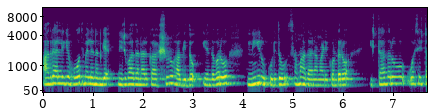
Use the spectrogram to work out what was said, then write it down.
ಆದರೆ ಅಲ್ಲಿಗೆ ಹೋದ್ಮೇಲೆ ನನಗೆ ನಿಜವಾದ ನರಕ ಶುರು ಆಗಿದ್ದು ಎಂದವರು ನೀರು ಕುಡಿದು ಸಮಾಧಾನ ಮಾಡಿಕೊಂಡರು. ಇಷ್ಟಾದರೂ ವಸಿಷ್ಠ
